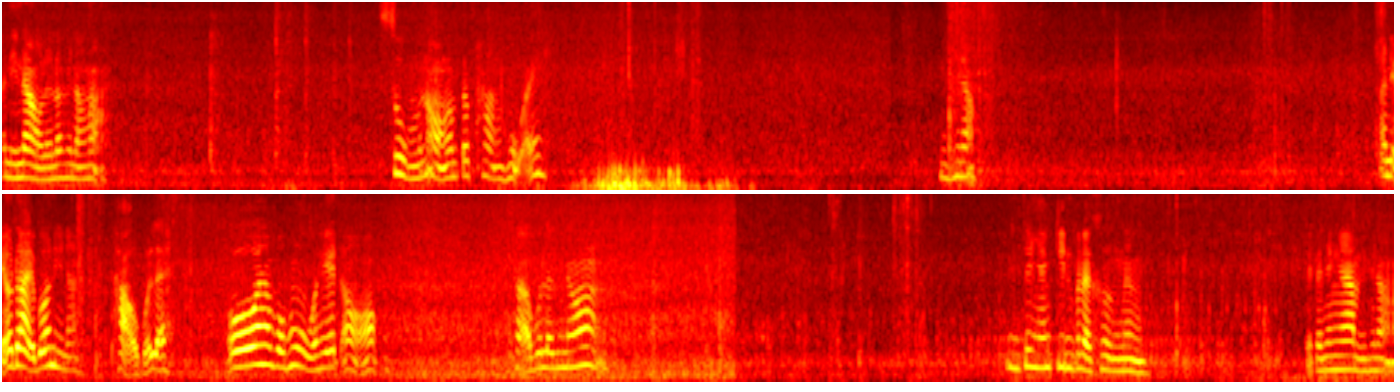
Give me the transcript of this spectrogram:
อันนี้เน่าเลยเนาะพี่น้องเนาะสุ่มมันออกน้ำตะพังหวยนี่พี่น้องอันนี้เอาได้บ่นี่นะเถาบ่เลยโอ้ยทำบ่หูว่เฮ็ดออก เถาบ่เลยพี่น้องนี่จะยังกินไปเลยครึ่งหนึ่งแต่ก็ยังงามอยู่พี่น้อง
